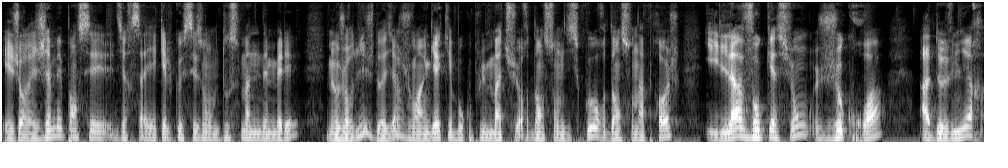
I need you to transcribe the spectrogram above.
Et j'aurais jamais pensé dire ça il y a quelques saisons d'Ousmane Dembélé, mais aujourd'hui, je dois dire, je vois un gars qui est beaucoup plus mature dans son discours, dans son approche. Il a vocation, je crois, à devenir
